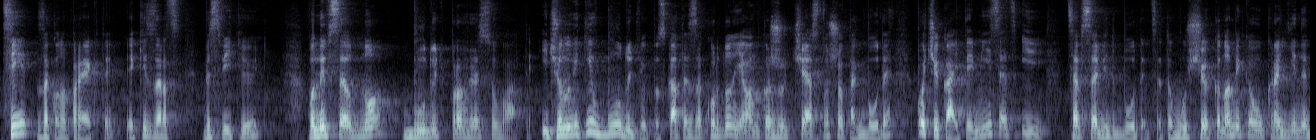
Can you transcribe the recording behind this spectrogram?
ці законопроекти, які зараз висвітлюють, вони все одно будуть прогресувати. І чоловіків будуть випускати за кордон. Я вам кажу чесно, що так буде. Почекайте місяць, і це все відбудеться, тому що економіка України.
